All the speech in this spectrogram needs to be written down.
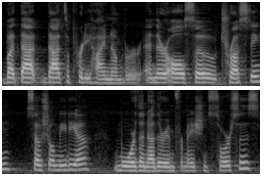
but that, that's a pretty high number. And they're also trusting social media more than other information sources.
